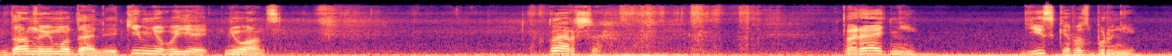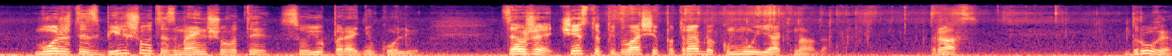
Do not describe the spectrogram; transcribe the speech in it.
даної моделі, які в нього є нюанси. Перше. Передні диски розборні. Можете збільшувати, зменшувати свою передню колію. Це вже чисто під ваші потреби, кому і як треба. Раз. Друге.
